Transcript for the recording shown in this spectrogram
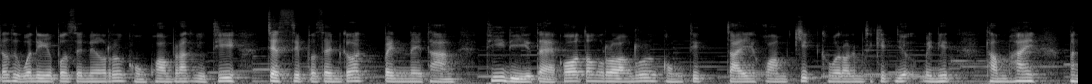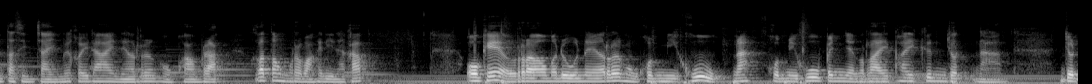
ต้องถือว่าดีเปอร์เซ็นต์ในเรื่องของความรักอยู่ที่ 70%ก็เป็นในทางที่ดี แต่ก็ต้องระวังเรื่องของจิตใจความคิดของเรามันจะคิดเยอะไปนิดทำให้มันตัดสินใจไม่ค่อยได้ในเรื่องของความรัก ก็ต้องระวังให้ดีนะครับโอเค เรามาดูในเรื่องของคนมีคู่นะ คนมีคู่เป็นอย่างไรไพ่ขึ้นยดน้ำ หยด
